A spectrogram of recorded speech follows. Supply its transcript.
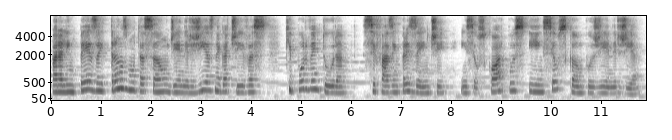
para limpeza e transmutação de energias negativas que porventura se fazem presente em seus corpos e em seus campos de energia.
